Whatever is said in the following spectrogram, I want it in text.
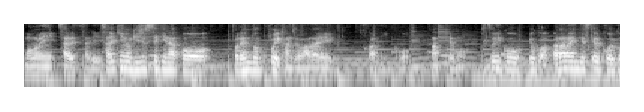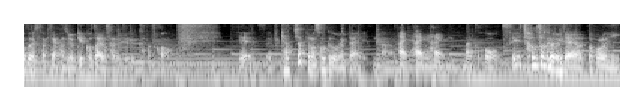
ものにされてたり最近の技術的なこうトレンドっぽい感じの話題とかにこうなっても普通にこうよくわからないんですけどこういうことですかみたいな感じで受け答えをされてる方とかも。でキャッチアップの速度みたいな、はいはいはい。なんかこう成長速度みたいなところに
